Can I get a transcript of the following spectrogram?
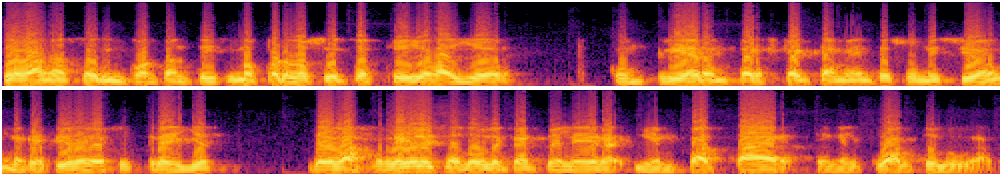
que van a ser importantísimos, pero lo cierto es que ellos ayer cumplieron perfectamente su misión, me refiero a las estrellas, de barrer esa doble cartelera y empatar en el cuarto lugar.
